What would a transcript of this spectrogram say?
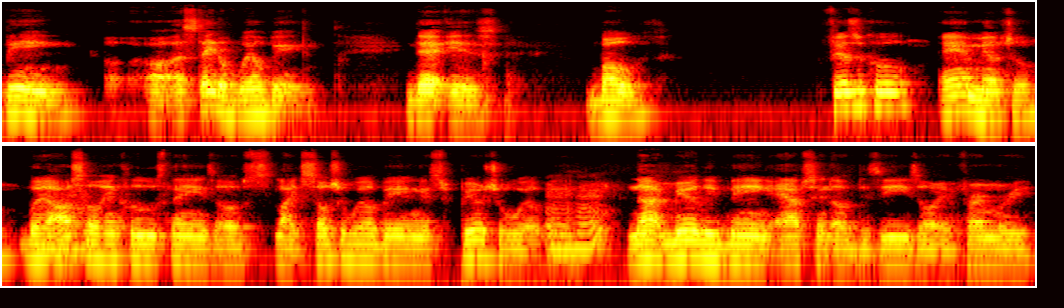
being a, a state of well-being that is both physical and mental, but it Mhm. also includes things of like social well-being and spiritual well-being. hmm Not merely being absent of disease or infirmary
